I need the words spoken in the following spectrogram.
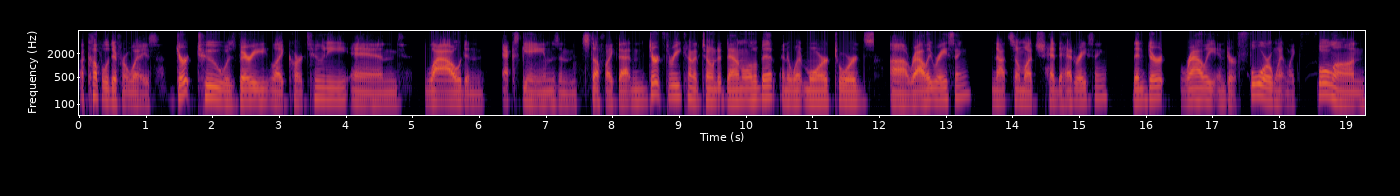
a couple of different ways. Dirt Two was very like cartoony and loud and X Games and stuff like that. And Dirt Three kind of toned it down a little bit, and it went more towards uh, rally racing, not so much head-to-head racing. Then Dirt Rally and Dirt Four went like full on.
